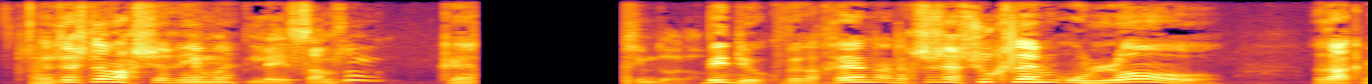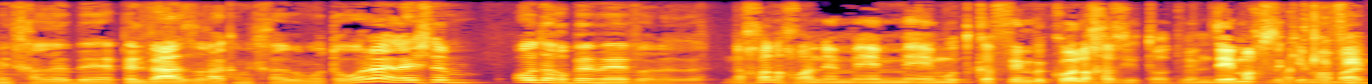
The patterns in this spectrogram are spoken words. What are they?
זאת אומרת, יש להם מכשירים, לסמסונג? כן. 50 דולר. בדיוק, ולכן אני חושב שהשוק שלהם הוא לא רק מתחרה באפל ואז רק מתחרה במוטורולה, אלא יש להם עוד הרבה מעבר לזה. נכון, נכון, הם, הם, הם מותקפים בכל החזיתות, והם די מחזיקים מתקיפים.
